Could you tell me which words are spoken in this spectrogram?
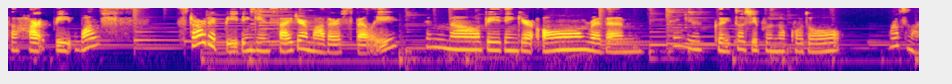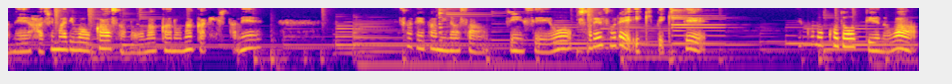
The heartbeat once started beating inside your mother's belly and now beating your own rhythm ゆっくりと自分の鼓動をまずはね始まりはお母さんのお腹の中でしたねそれが皆さん人生をそれぞれ生きてきてでこの鼓動っていうのは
